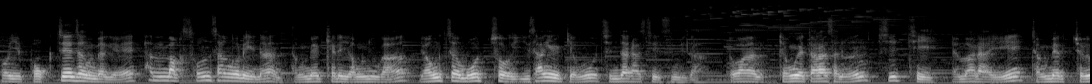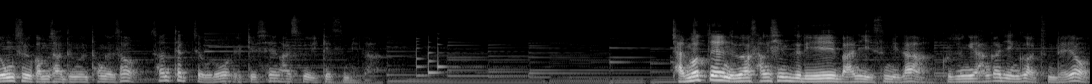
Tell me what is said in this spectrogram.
소위 복제정맥의 판막 손상으로 인한 정맥혈의 역류가 0.5초 이상일 경우 진단할 수 있습니다. 또한 경우에 따라서는 CT, MRI, 정맥 조영술 검사 등을 통해서 선택적으로 이렇게 시행할 수 있겠습니다. 잘못된 의학 상식들이 많이 있습니다. 그 중에 한 가지인 것 같은데요.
